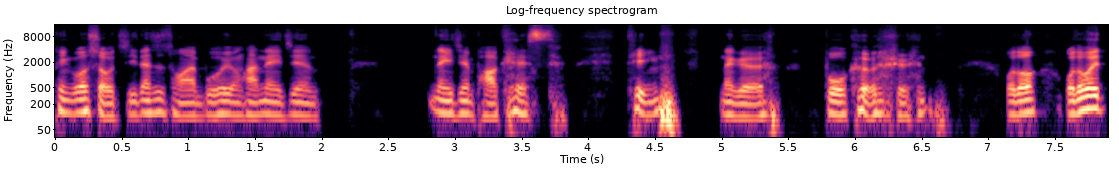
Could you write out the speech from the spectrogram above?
苹果手机，但是从来不会用它那件那件 Podcast 听那个播客的人。我都我都会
